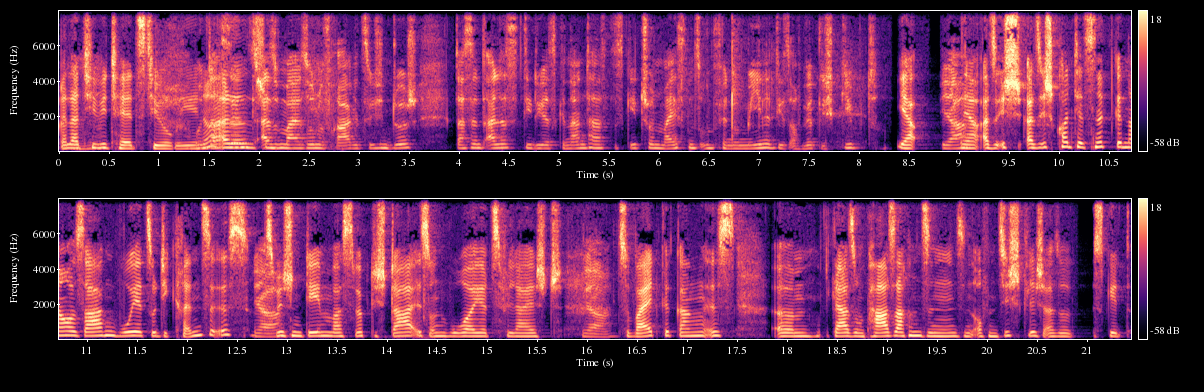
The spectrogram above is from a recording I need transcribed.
Relativitätstheorie. Und ne? das ne? sind, also mal so eine Frage zwischendurch. Das sind alles, die du jetzt genannt hast. Es geht schon meistens um Phänomene, die es auch wirklich gibt. Ja. Ja. ja, also ich, also ich konnte jetzt nicht genau sagen, wo jetzt so die Grenze ist ja. zwischen dem, was wirklich da ist und wo er jetzt vielleicht ja. zu weit gegangen ist. Ähm, klar, so ein paar Sachen sind, sind offensichtlich. Also es geht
